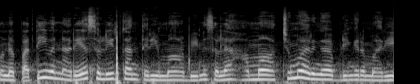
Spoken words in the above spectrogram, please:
உன்னை பற்றி இவன் நிறையா சொல்லியிருக்கான் தெரியுமா? அப்படின்னு சொல்ல அம்மா சும்மா இருங்க அப்படிங்கிற மாதிரி.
